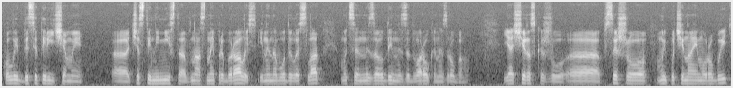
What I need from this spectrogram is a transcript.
коли десятиріччями е, частини міста в нас не прибирались і не наводились лад, ми це не за один, не за два роки не зробимо. Я ще раз кажу, е, все, що ми починаємо робити,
